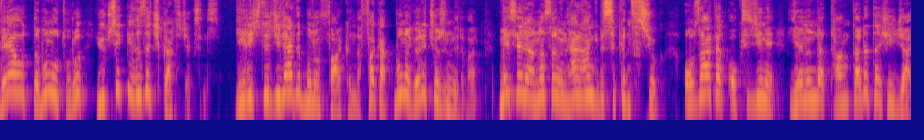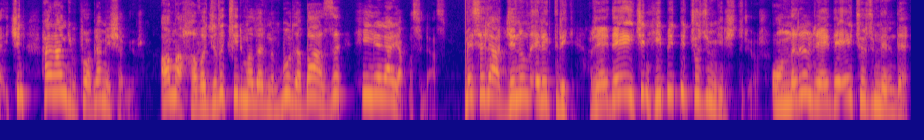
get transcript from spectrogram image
veyahut da bu motoru yüksek bir hıza çıkartacaksınız. Geliştiriciler de bunun farkında fakat buna göre çözümleri var. Mesela NASA'nın herhangi bir sıkıntısı yok. O zaten oksijeni yanında tanklarda taşıyacağı için herhangi bir problem yaşamıyor. Ama havacılık firmalarının burada bazı hileler yapması lazım. Mesela General Electric RDE için hibrit bir çözüm geliştiriyor. Onların RDE çözümlerinde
